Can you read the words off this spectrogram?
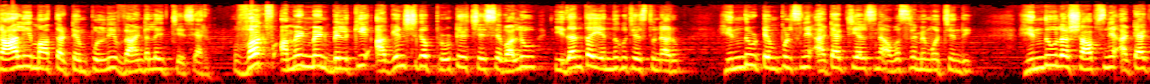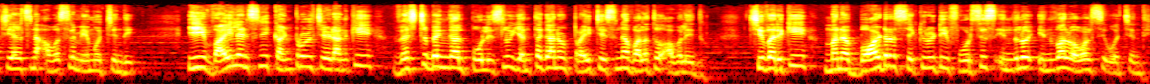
కాళీమాత టెంపుల్ని వ్యాండలైజ్ చేశారు. వక్ఫ్ అమెండ్మెంట్ బిల్కి అగెన్స్ట్గా ప్రొటెస్ట్ చేసే వాళ్ళు ఇదంతా ఎందుకు చేస్తున్నారు? హిందూ టెంపుల్స్ని అటాక్ చేయాల్సిన అవసరం ఏమొచ్చింది? హిందువుల షాప్స్ని అటాక్ చేయాల్సిన అవసరం ఏమొచ్చింది? ఈ వైలెన్స్ని కంట్రోల్ చేయడానికి వెస్ట్ బెంగాల్ పోలీసులు ఎంతగానో ట్రై చేసినా వాళ్ళతో అవ్వలేదు. చివరికి మన బార్డర్ సెక్యూరిటీ ఫోర్సెస్ ఇందులో ఇన్వాల్వ్ అవ్వాల్సి వచ్చింది.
